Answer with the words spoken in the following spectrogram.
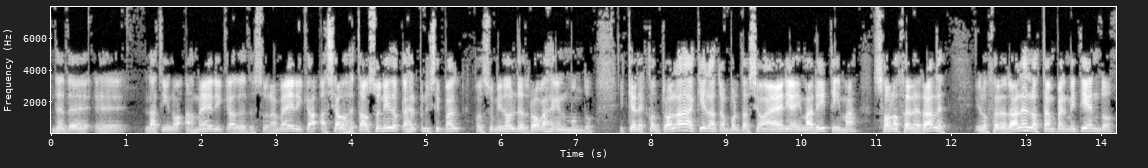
desde eh, Latinoamérica, desde Sudamérica, hacia los Estados Unidos, que es el principal consumidor de drogas en el mundo. Y quienes controlan aquí la transportación aérea y marítima son los federales. Y los federales lo están permitiendo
